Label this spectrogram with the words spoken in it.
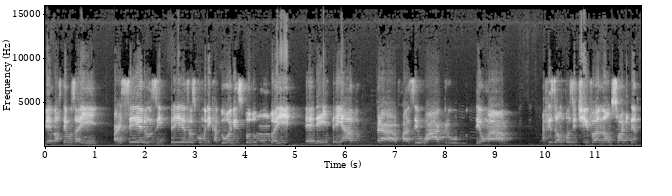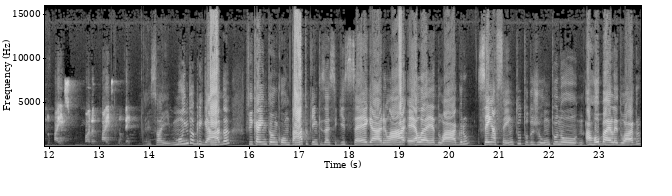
É, nós temos aí parceiros, empresas, comunicadores, todo mundo aí é, empenhado para fazer o agro ter uma visão positiva não só aqui dentro do país, fora do país também. É isso aí. Muito obrigada. Fica aí então em contato. Quem quiser seguir, segue a área lá. Ela é do agro, sem acento, tudo junto, no arroba ela é do agro,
